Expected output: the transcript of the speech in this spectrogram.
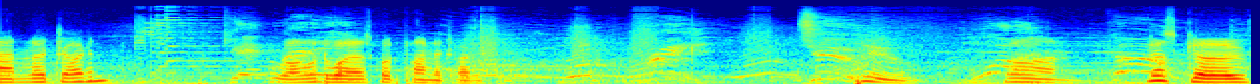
Panda Dragon? Ooh, I wonder why that's called Panda Dragon. Two, one, let's go.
